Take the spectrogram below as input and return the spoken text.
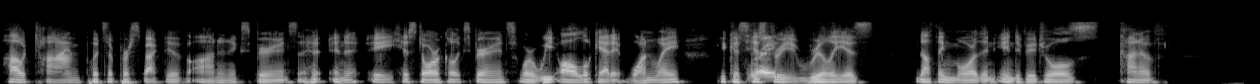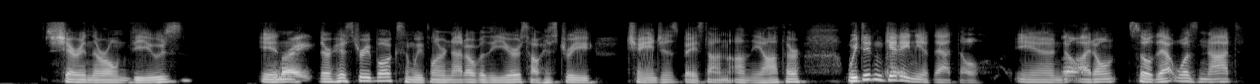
how time puts a perspective on an experience, a, a, a historical experience where we all look at it one way, because Right. history really is nothing more than individuals kind of sharing their own views in Right. their history books, and we've learned that over the years how history changes based on on the author. We didn't get Right. any of that though, and No. I don't. So that was not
